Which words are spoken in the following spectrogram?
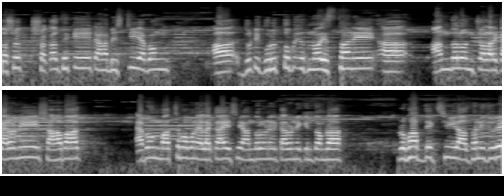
দর্শক, সকাল থেকে টানা বৃষ্টি এবং দুটি গুরুত্বপূর্ণ স্থানে আন্দোলন চলার কারণে শাহবাগ এবং মৎস্য ভবন এলাকায় সেই আন্দোলনের কারণে কিন্তু আমরা প্রভাব দেখছি রাজধানী জুড়ে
